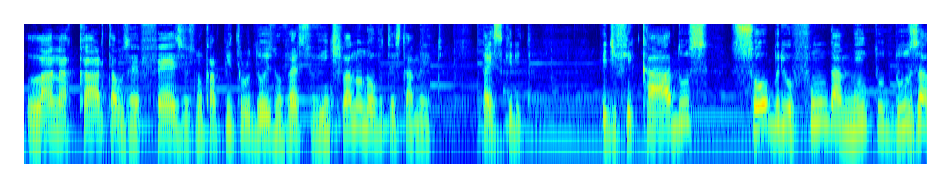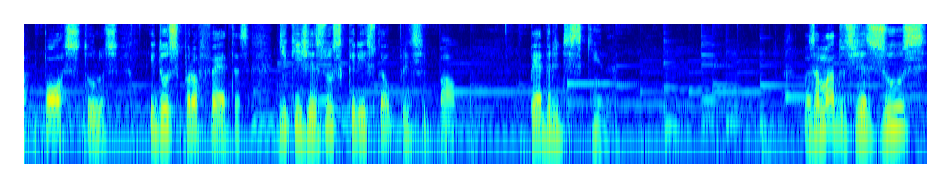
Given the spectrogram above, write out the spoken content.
lá na carta aos Efésios, no capítulo 2, no verso 20, lá no Novo Testamento, está escrito: Edificados sobre o fundamento dos apóstolos e dos profetas, de que Jesus Cristo é o principal, pedra de esquina. Meus amados, Jesus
